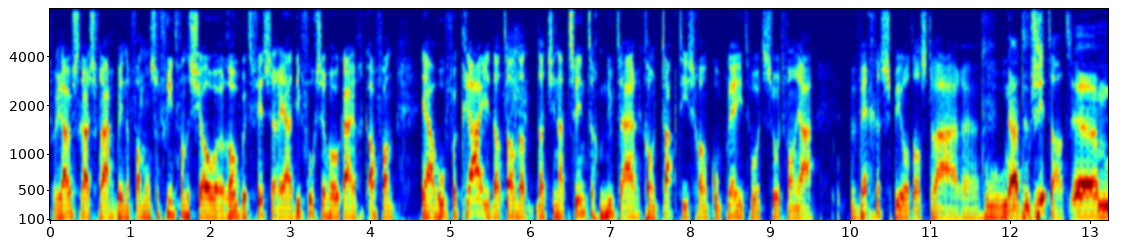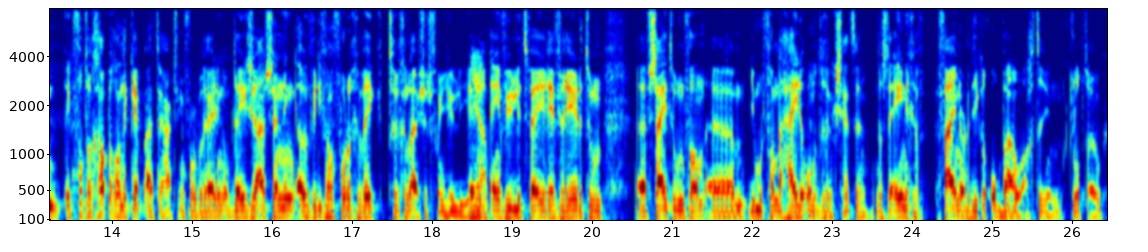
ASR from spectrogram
luisteraarsvraag binnen van onze vriend van de show, eh, Robert Visser. Ja, die vroeg zich ook eigenlijk af van, ja, hoe verklaar je dat dan dat, dat je na 20 minuten eigenlijk gewoon tactisch gewoon compleet wordt, een soort van, ja, weggespeeld als het ware. Hoe, hoe, Nou, hoe zit dat? Ehm, ik vond het wel grappig, want ik heb uiteraard in voorbereiding op deze uitzending over die van vorige week teruggeluisterd van jullie. En Ja. een van jullie twee refereerde toen, of zei toen van, ehm, je moet Van de Heide onder druk zetten. Dat is de enige Feyenoord die kan opbouwen achterin. Klopt ook.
